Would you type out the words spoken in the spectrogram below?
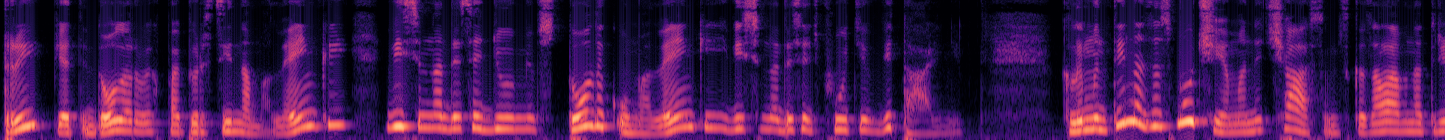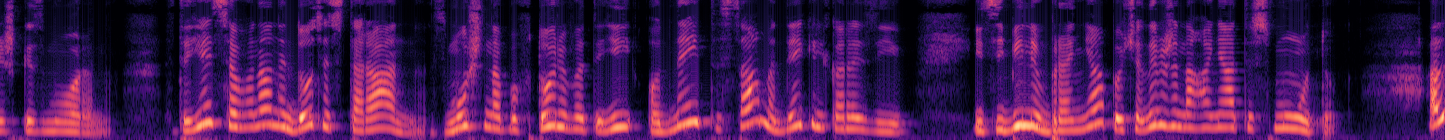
три п'ятидоларових папірці на маленький 8 на 10 дюймів, столик у маленький 8 на 10 футів вітальні. Клементина засмучує мене часом, сказала вона трішки зморено. Здається, вона не досить старанна, змушена повторювати їй одне й те саме декілька разів, і ці білі вбрання почали вже наганяти смуток. Але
